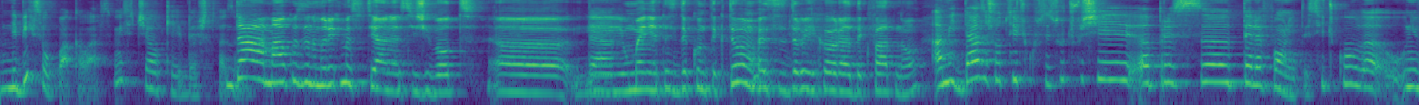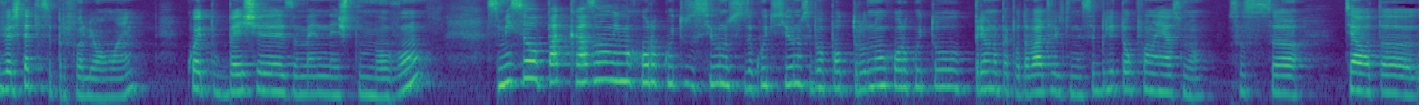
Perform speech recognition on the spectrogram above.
не бих се оплакала аз. Мисля, че окей беше това. за. Да, малко занамарихме социалния си живот а, Да. и уменията си да контактуваме с други хора адекватно. Ами да, защото всичко се случваше а, през а, телефоните. Всичко, а, университета се прехвърли онлайн, което беше за мен нещо ново. Смисъл, пак казвам, има хора, които за, сигурност, за които сигурно се било по-трудно, хора, които, примерно, преподавателите не са били толкова наясно с а, цялата,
